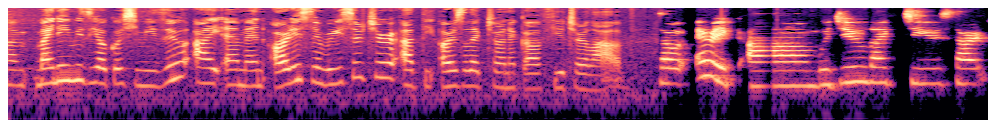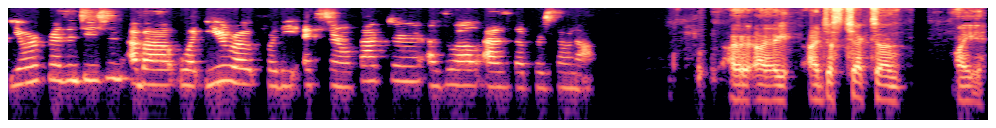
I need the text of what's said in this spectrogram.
Um, my name is Yoko Shimizu. I am an artist and researcher at the Ars Electronica Future Lab. So, Eric, um, would you like to start your presentation about what you wrote for the external factor as well as the persona? I, I, I just checked on my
